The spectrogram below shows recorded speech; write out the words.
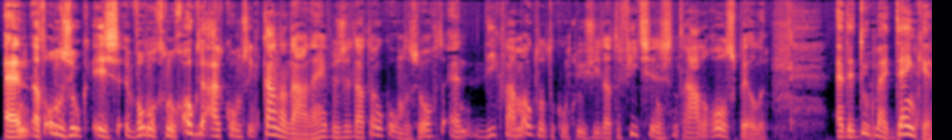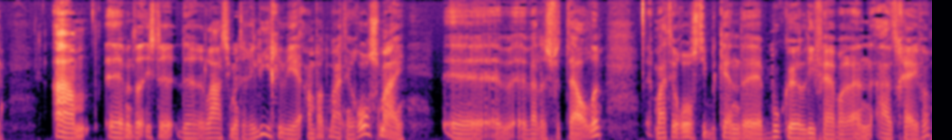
En dat onderzoek is wonderlijk genoeg ook de uitkomst in Canada. Daar hebben ze dat ook onderzocht. En die kwamen ook tot de conclusie dat de fiets een centrale rol speelde. En dit doet mij denken aan, uh, want dat is de, de relatie met de religie weer, aan wat Martin Ros mij uh, wel eens vertelde. Martin Ros, die bekende boekenliefhebber en uitgever,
